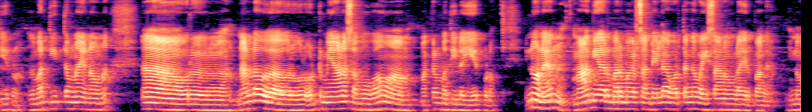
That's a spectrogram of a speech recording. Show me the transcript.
தீர்க்கணும் அந்த மாதிரி தீர்த்தோம்னா என்ன ஆகுனா ஒரு நல்ல ஒரு ஒற்றுமையான சமூகம் மக்கள் மத்தியில் ஏற்படும். இன்னொன்று மாமியார் மருமகள் சண்டையில் ஒருத்தங்க வயசானவங்களாக இருப்பாங்க. இன்னும்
